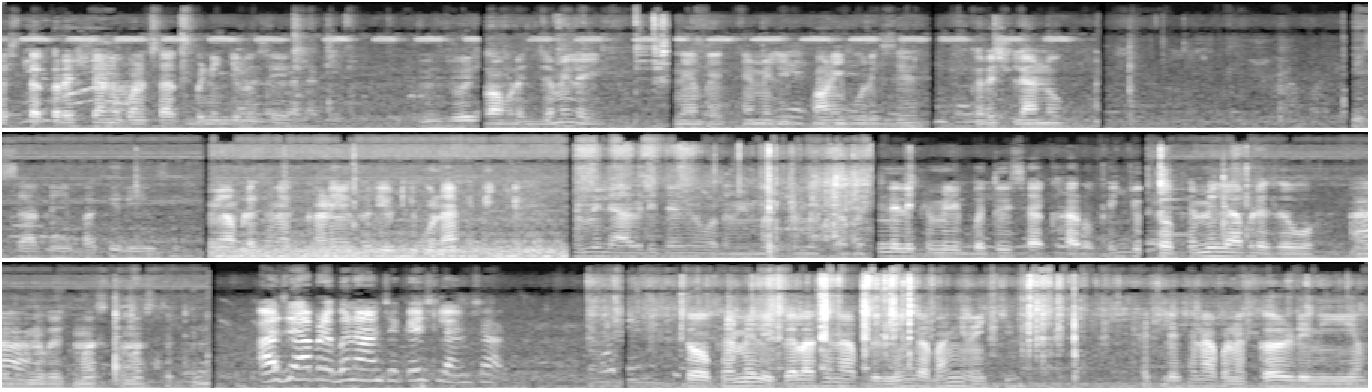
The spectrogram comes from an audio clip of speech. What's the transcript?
મસ્ત કરસ્ટાનું પણ શાક બની ગયેલું છે. જોઈ આપણે જમી લઈ અને આપણે ફેમિલી પાણીપુરી છે કરસ્લાનું શાક અહીં પાકી રહ્યું છે. આપણે છે ને ઘણી ખરી ઠીકું નાખી દીધું છે. ફેમિલી આવી રીતે જુઓ તમે મસ્ત મસ્ત ફેમિલી ફેમિલી બધું શાક સારું થઈ ગયું. તો ફેમિલી આપણે જુઓ. આ કંઈક મસ્ત મસ્ત આજે આપણે બનાવવાનું છે કેસલાનું શાક. તો ફેમિલી પહેલાં છે ને આપણે લીંગા ભાંગી નાખીએ. એટલે છે ને આપણે કરડીની એમ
